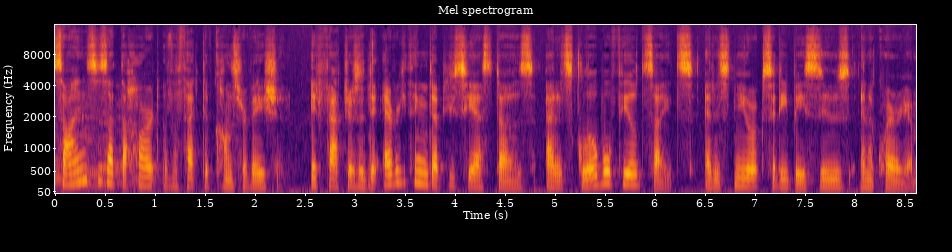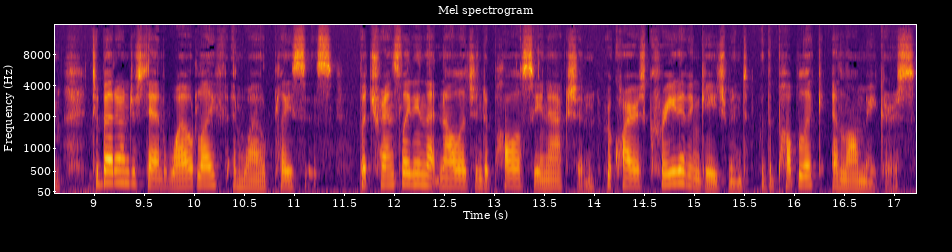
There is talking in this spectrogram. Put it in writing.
Science is at the heart of effective conservation. It factors into everything WCS does at its global field sites and its New York City based zoos and aquarium to better understand wildlife and wild places. But translating that knowledge into policy and action requires creative engagement with the public and lawmakers.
